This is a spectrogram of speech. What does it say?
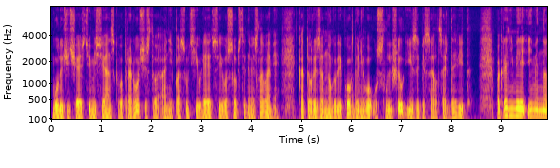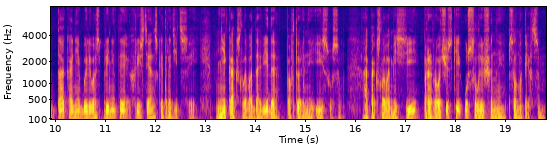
будучи частью мессианского пророчества, они по сути являются его собственными словами, которые за много веков до него услышал и записал царь Давид. По крайней мере, именно так они были восприняты христианской традицией, не как слова Давида, повторенные Иисусом, а как слова Мессии, пророчески услышанные псалмопевцем.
